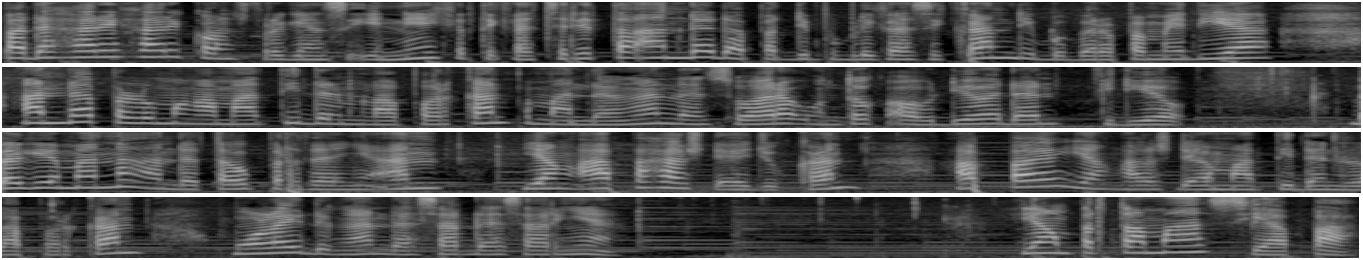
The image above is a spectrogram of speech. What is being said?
Pada hari-hari konvergensi ini, ketika cerita Anda dapat dipublikasikan di beberapa media, Anda perlu mengamati dan melaporkan pemandangan dan suara untuk audio dan video. Bagaimana Anda tahu pertanyaan yang apa harus diajukan, apa yang harus diamati dan dilaporkan, mulai dengan dasar-dasarnya. Yang pertama, siapa?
